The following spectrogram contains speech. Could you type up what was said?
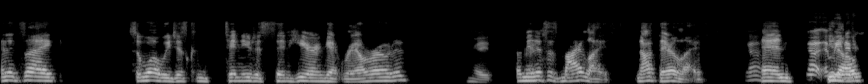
And it's like, so what? We just continue to sit here and get railroaded. Right. I mean, Right. this is my life, not their life. Yeah. And Yeah, I mean, know? if,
